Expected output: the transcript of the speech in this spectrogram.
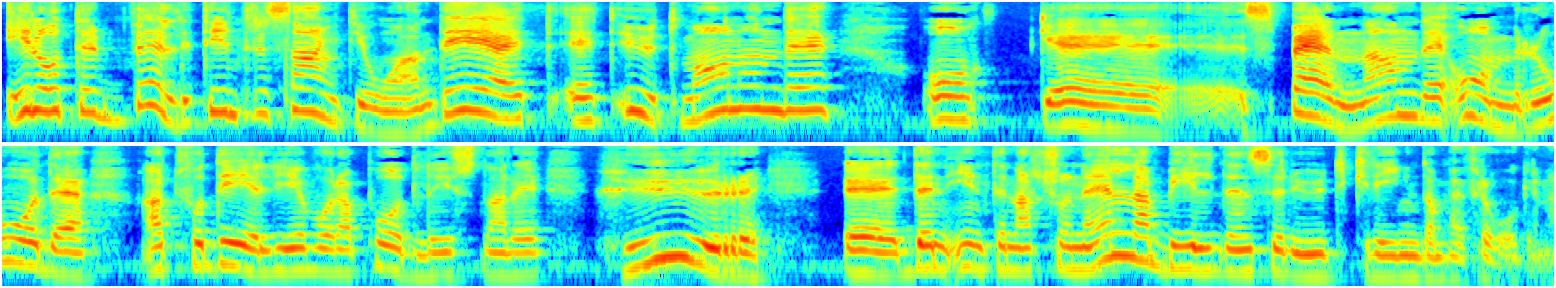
Det låter väldigt intressant Johan. Det är ett, ett utmanande och eh, spännande område att få delge våra poddlyssnare hur eh, den internationella bilden ser ut kring de här frågorna.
